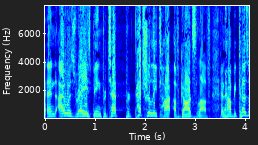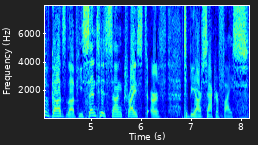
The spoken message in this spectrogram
And I was raised being perpetually taught of God's love and how, because of God's love, He sent His Son Christ to earth to be our sacrifice.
